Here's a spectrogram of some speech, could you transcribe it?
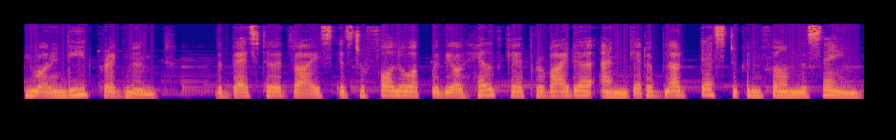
you are indeed pregnant. The best advice is to follow up with your healthcare provider and get a blood test to confirm the same.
